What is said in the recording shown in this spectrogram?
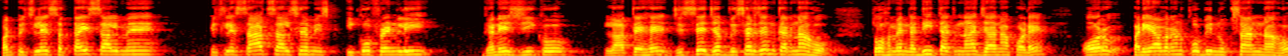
और पिछले 27 साल में, पिछले सात साल से हम इस इको फ्रेंडली गणेश जी को लाते हैं, जिससे जब विसर्जन करना हो तो हमें नदी तक ना जाना पड़े और पर्यावरण को भी नुकसान ना हो।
